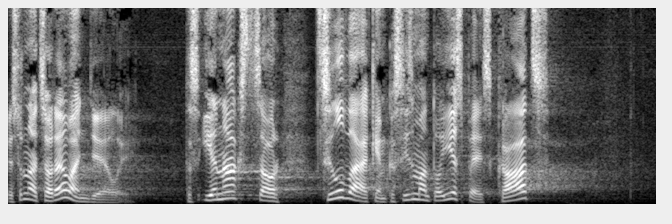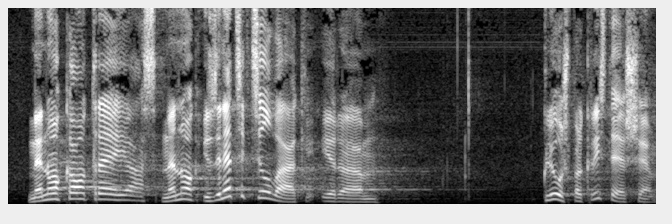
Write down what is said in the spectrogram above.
Es runāju caur evaņģēliju. Tas ienāks caur cilvēkiem, kas izmanto iespējas. Kāds nenokautrējās. Nenok... Jūs zināt, cik cilvēki ir um, kļuvuši par kristiešiem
